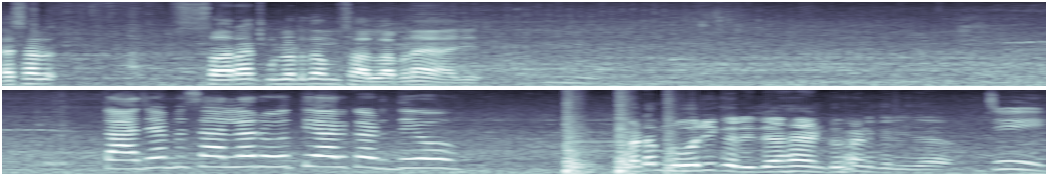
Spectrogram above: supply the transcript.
ਇਹ ਸਰ ਸਾਰਾ ਕੁੱਲੜ ਦਾ ਮਸਾਲਾ ਬਣਾਇਆ ਜੀ। ਤਾਜ਼ਾ ਮਸਾਲਾ ਰੋ ਤਿਆਰ ਕਰਦੇ ਹੋ? ਮੈਡਮ ਰੋਜ਼ ਹੀ ਕਰੀਦਾ ਹੈਂਡ ਟੂ ਹੈਂਡ ਕਰੀਦਾ। ਜੀ।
